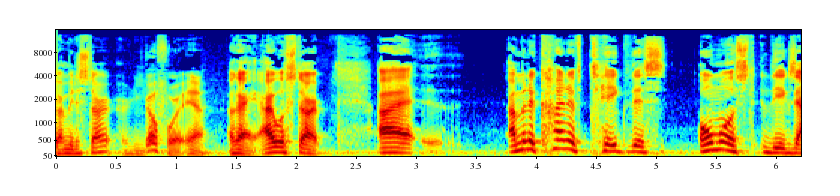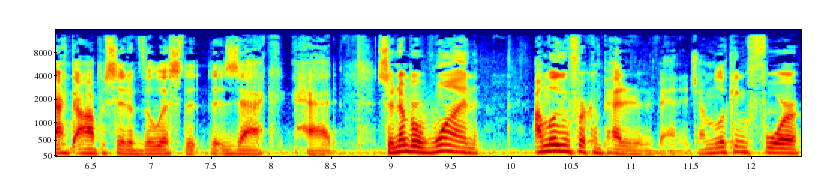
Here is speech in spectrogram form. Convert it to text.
you want me to start? Or do you- Go for it. Yeah. Okay, I will start. Uh, I'm going to kind of take this almost the exact opposite of the list that, that Zach had. So, number one, I'm looking for competitive advantage. I'm looking for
